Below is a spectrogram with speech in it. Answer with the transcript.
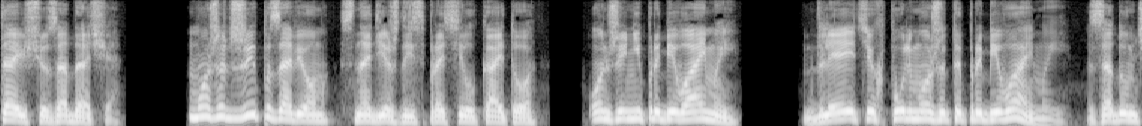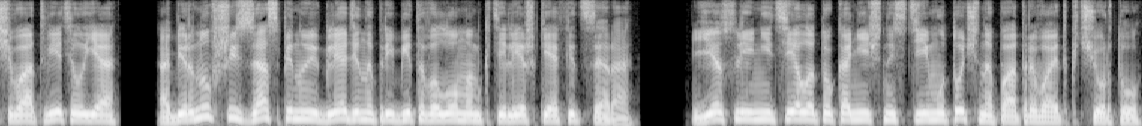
та еще задача. «Может, джип позовем?» – с надеждой спросил Кайто. «Он же непробиваемый». «Для этих пуль, может, и пробиваемый», – задумчиво ответил я, обернувшись за спину и глядя на прибитого ломом к тележке офицера. «Если не тело, то конечности ему точно поотрывает к черту,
